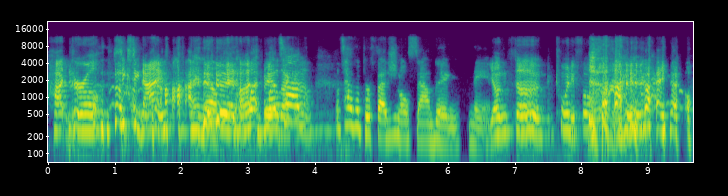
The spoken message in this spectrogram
hot girl 69 I know. at Let- let's have- let's have a professional sounding name Young Thug 24. I know, I know.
